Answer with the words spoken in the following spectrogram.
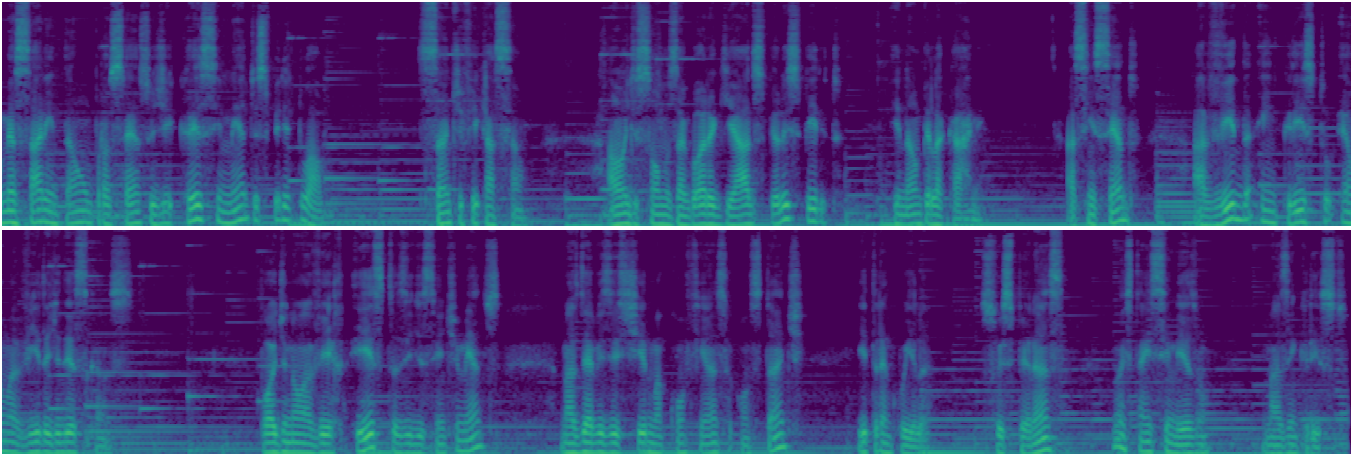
começar então um processo de crescimento espiritual, santificação, aonde somos agora guiados pelo Espírito e não pela carne. Assim sendo, a vida em Cristo é uma vida de descanso. Pode não haver êxtase de sentimentos, mas deve existir uma confiança constante e tranquila. Sua esperança não está em si mesmo, mas em Cristo.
